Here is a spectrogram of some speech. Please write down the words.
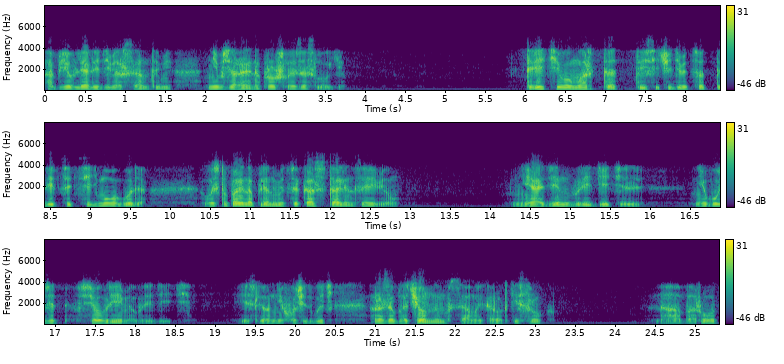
объявляли диверсантами, невзирая на прошлые заслуги. 3 марта 1937 года, выступая на пленуме ЦК, Сталин заявил, «Ни один вредитель не будет все время вредить» если он не хочет быть разоблаченным в самый короткий срок. Наоборот,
